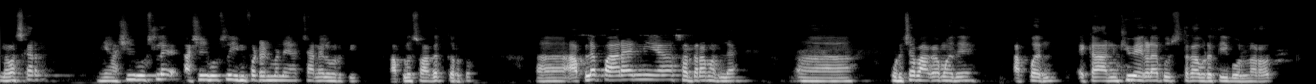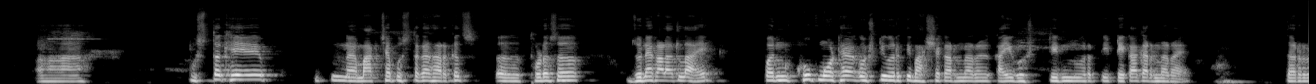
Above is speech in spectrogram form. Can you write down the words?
नमस्कार. मी आशिष भोसले आशिष भोसले इन्फोटेनमेंट या चॅनलवरती आपलं स्वागत करतो. आपल्या पारायणी या सदरामधल्या पुढच्या भागामध्ये आपण एका आणखी वेगळ्या पुस्तकावरती बोलणार आहोत. पुस्तक हे मागच्या पुस्तकासारखंच थोडंसं जुन्या काळातलं आहे पण खूप मोठ्या गोष्टीवरती भाष्य करणारं काही गोष्टींवरती टेका करणार आहे. तर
